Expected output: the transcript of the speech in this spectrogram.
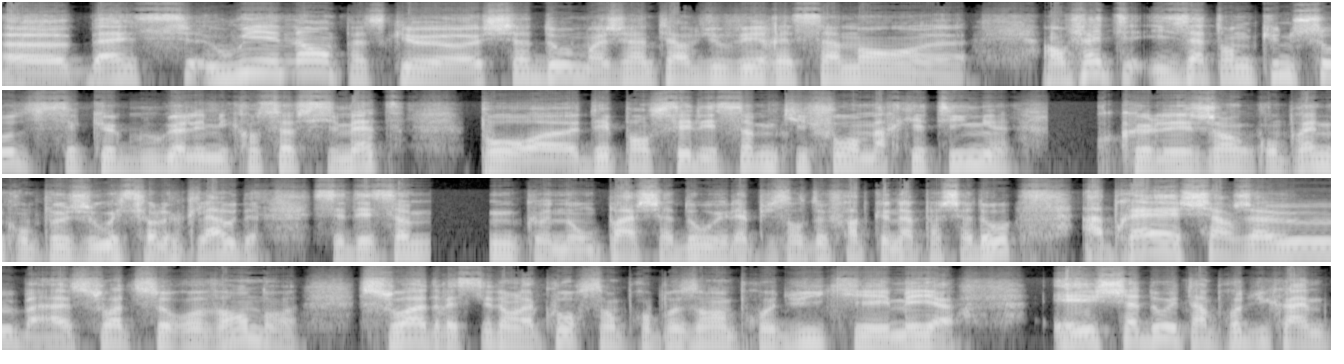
Euh, ben oui et non parce que euh, Shadow, moi j'ai interviewé récemment. euh, en fait, ils attendent qu'une chose, c'est que Google et Microsoft s'y mettent pour euh, dépenser les sommes qu'il faut en marketing pour que les gens comprennent qu'on peut jouer sur le cloud. C'est des sommes que n'ont pas Shadow et la puissance de frappe que n'a pas Shadow. Après, charge à eux, bah, soit de se revendre, soit de rester dans la course en proposant un produit qui est meilleur. Et Shadow est un produit quand même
